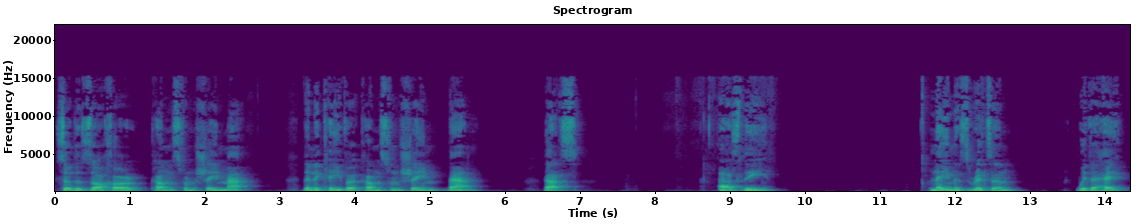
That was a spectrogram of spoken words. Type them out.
So the Zohar comes from Shema. The Nekeva comes from Shem Ban. That's as the name is written with a hey.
